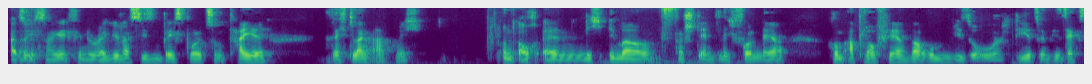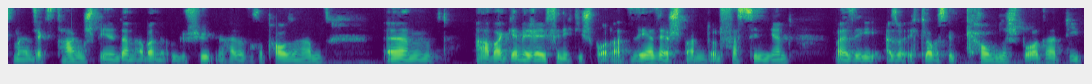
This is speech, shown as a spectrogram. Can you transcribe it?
also ich sage, ich finde Regular Season Baseball zum Teil recht langatmig und auch äh, nicht immer verständlich von der vom Ablauf her, warum, wieso die jetzt irgendwie sechsmal in sechs Tagen spielen, dann aber eine, gefühlt eine halbe Woche Pause haben. Ähm, aber generell finde ich die Sportart sehr, sehr spannend und faszinierend, weil sie, also ich glaube, es gibt kaum eine Sportart, die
